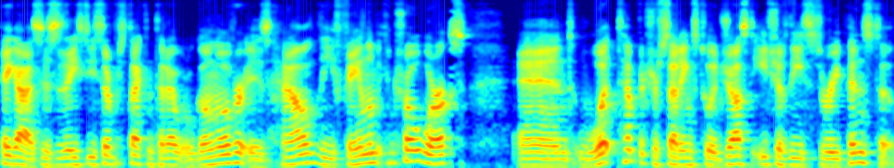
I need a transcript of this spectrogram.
Hey guys, this is AC Service Tech and today what we're going over is how the fan limit control works and what temperature settings to adjust each of these three pins to.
